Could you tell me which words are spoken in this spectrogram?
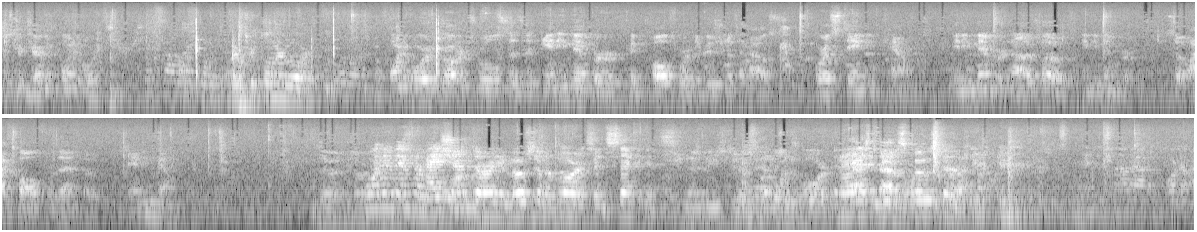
Mr. Chairman, point of order. What's your point of order? A point of order, Robert's rule says that any member can call for a division of the House or a standing count. Any member, not a vote, any member. So I call for that vote, standing count. Point of information? There's already a motion on the floor and it's been seconded. That needs to be. Point of order. It has to be disposed of. It's not out of order. I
